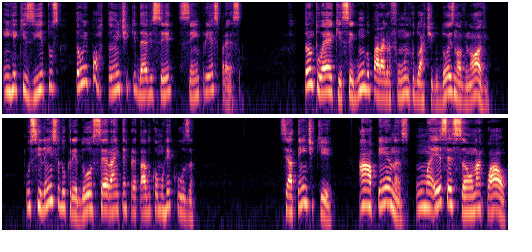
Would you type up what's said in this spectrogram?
em requisitos tão importante que deve ser sempre expressa. Tanto é que, segundo o parágrafo único do artigo 299, o silêncio do credor será interpretado como recusa. Se atente que há apenas uma exceção na qual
